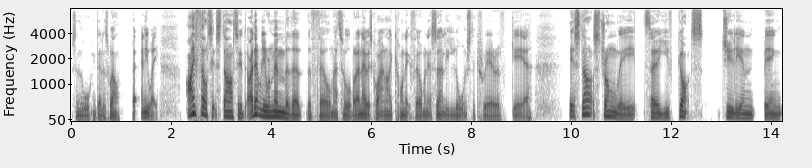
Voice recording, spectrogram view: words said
was in the Walking Dead as well. But anyway, I felt it started. I don't really remember the the film at all, but I know it's quite an iconic film, and it certainly launched the career of Gere. It starts strongly, so you've got Julian being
